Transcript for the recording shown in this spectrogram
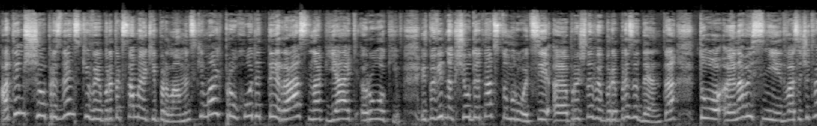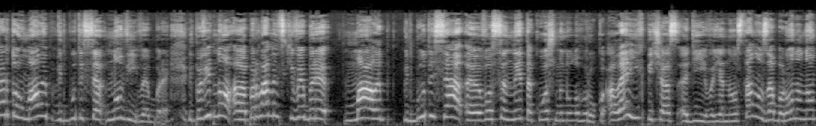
а тим, що президентські вибори, так само як і парламентські, мають проходити раз на 5 років. Відповідно, якщо у 19-му році е, пройшли вибори президента, то е, навесні 24-го мали б відбутися нові вибори. Відповідно, е, парламентські вибори мали б відбутися восени також минулого року, але їх під час дії воєнного стану заборонено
